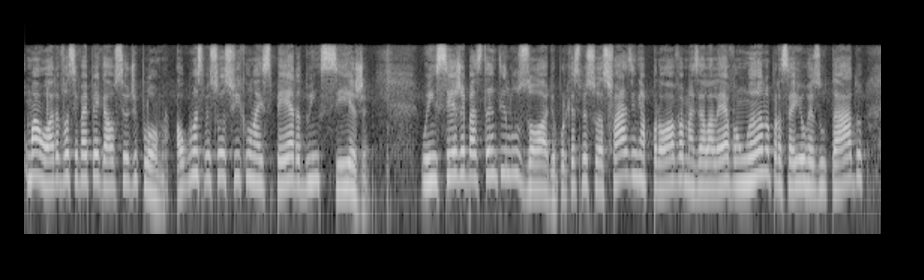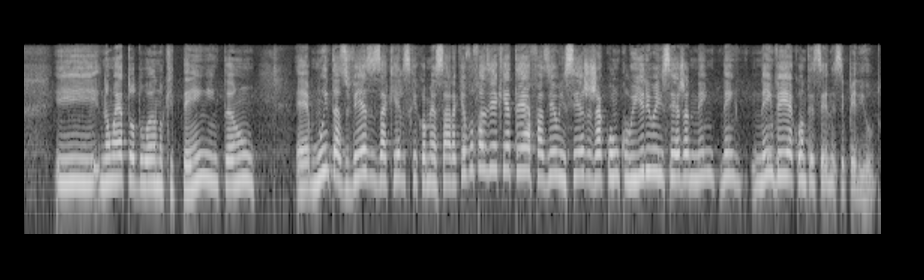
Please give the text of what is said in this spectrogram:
uma hora você vai pegar o seu diploma. Algumas pessoas ficam na espera do enseja. O enseja é bastante ilusório, porque as pessoas fazem a prova, mas ela leva um ano para sair o resultado e não é todo ano que tem, então é, muitas vezes aqueles que começaram aqui, eu vou fazer aqui até fazer o enseja, já concluíram e o enseja nem, nem, nem veio acontecer nesse período.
